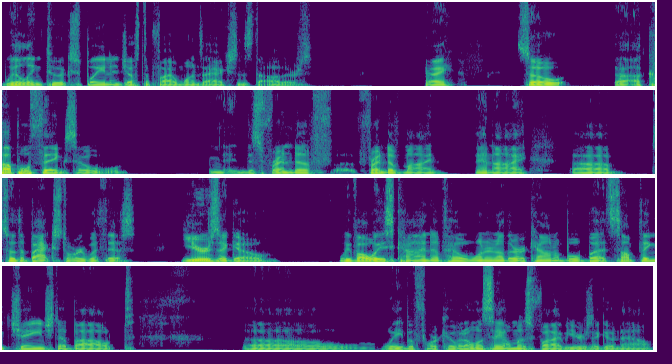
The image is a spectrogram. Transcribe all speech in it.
willing to explain and justify one's actions to others. Okay. So a couple things. So this friend of friend of mine and I. Uh, so the backstory with this years ago, we've always kind of held one another accountable, but something changed about uh, way before COVID. I want to say almost five years ago now.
